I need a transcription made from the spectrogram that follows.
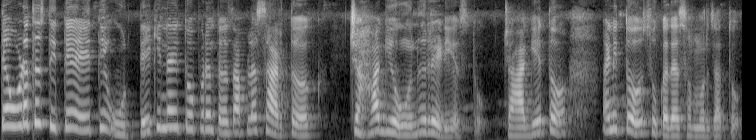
तेवढंच तिथे ती उठते की नाही तोपर्यंतच आपला सार्थक चहा घेऊन रेडी असतो. चहा घेतो आणि तो सुखदासमोर जातो.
